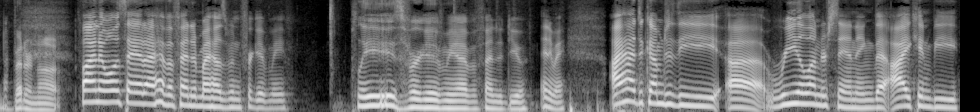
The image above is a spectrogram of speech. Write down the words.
You better not. Fine, I won't say it. I have offended my husband. Forgive me. Please forgive me. I've offended you. Anyway, I had to come to the uh, real understanding that I can be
